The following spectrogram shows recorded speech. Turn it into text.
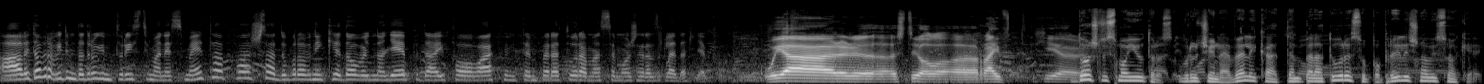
Ali dobro, vidim da drugim turistima ne smeta, pa šta, Dubrovnik je dovoljno lijep da i po ovakvim temperaturama se može razgledati lijepo. We are uh, still uh, arrived here. Došli smo jutros, vrućina je velika, temperature su poprilično visoke.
